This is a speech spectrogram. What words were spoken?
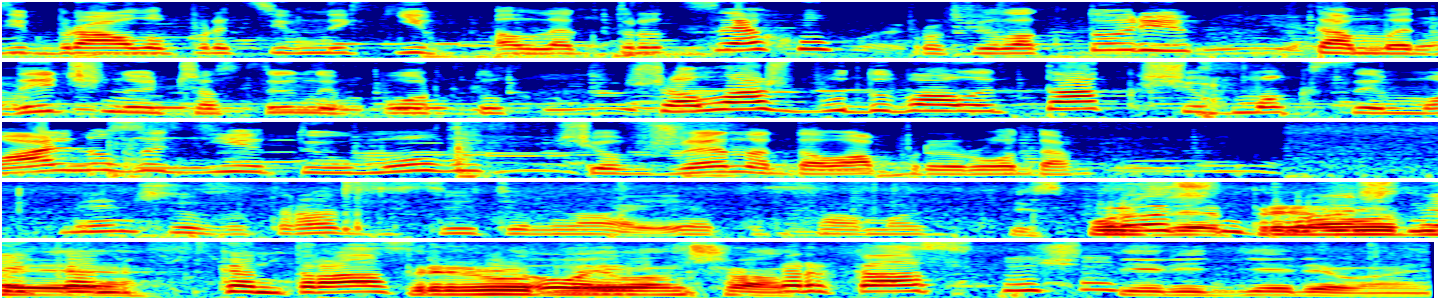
зібрало працівників електроцеху, профілакторію та медичної частини порту. Шалаш будували так, щоб максимально задіяти умови, що вже надала природа. Меньше затрат действительно, и это самый Используя прочный- природные, прочный кон- контраст, природный ой, ландшафт. каркас. Четыре дерева, и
